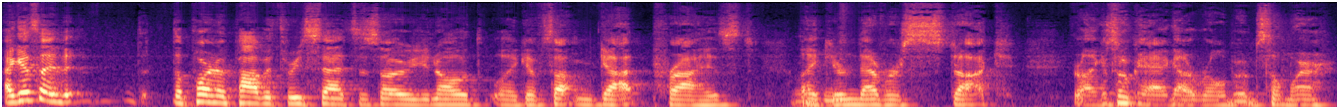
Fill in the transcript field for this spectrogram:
I guess I, the point of with three sets is so you know, like if something got prized, like you're never stuck. You're like, it's okay, I got a Rillaboom somewhere.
